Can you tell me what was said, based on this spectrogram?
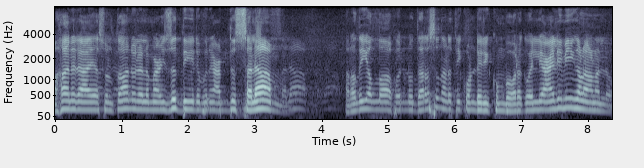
മഹാനരായ സുൽത്താനുൽ ഇസുദ്ദീൻ ബിൻ അബ്ദുസ്സലാം റതിയല്ലാഹുന്നു ദർസ് നടത്തിക്കൊണ്ടിരിക്കുമ്പോൾ അവരൊക്കെ വലിയ ആലിമീങ്ങളാണല്ലോ.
